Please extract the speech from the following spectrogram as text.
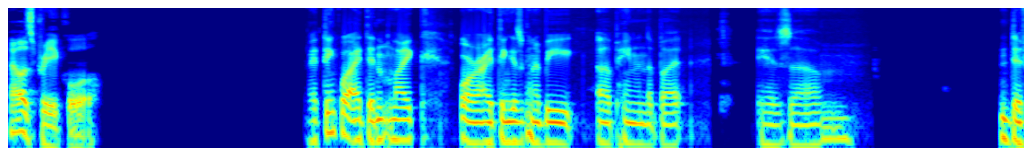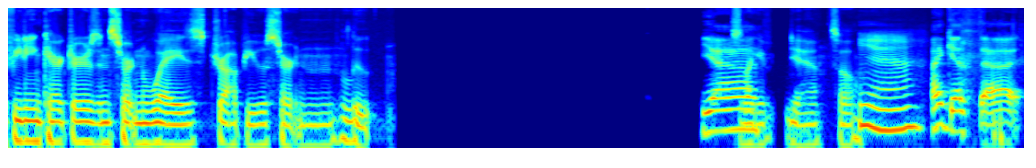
That was pretty cool. I think what I didn't like, or I think is going to be a pain in the butt, is um, defeating characters in certain ways drop you certain loot. Yeah, So like, if, yeah. So Yeah. I get that.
